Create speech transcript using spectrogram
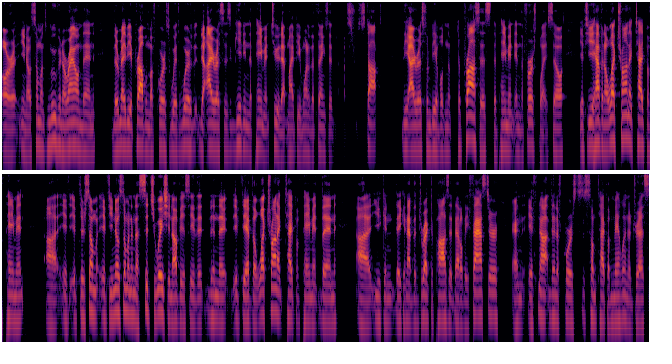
or you know someone's moving around, then there may be a problem, of course, with where the, IRS is getting the payment to. That might be one of the things that stopped the IRS from being able to, to process the payment in the first place. So if you have an electronic type of payment, uh, if, if there's some if you know someone in a situation, obviously that then they if they have the electronic type of payment, then uh, you can they can have the direct deposit that'll be faster. And if not then of course some type of mail-in address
